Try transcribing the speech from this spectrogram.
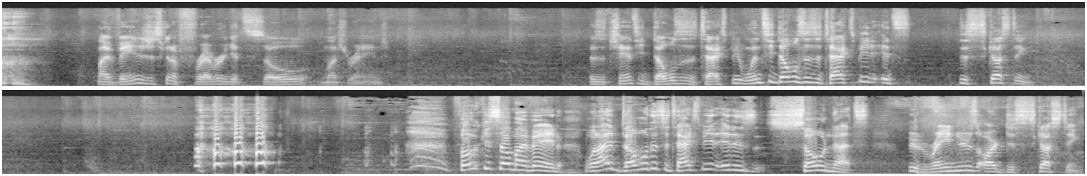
my Vayne is just gonna forever get so much range. There's a chance he doubles his attack speed. Once he doubles his attack speed, it's disgusting. Focus on my Vayne. When I double this attack speed, it is so nuts. Dude, Rangers are disgusting.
